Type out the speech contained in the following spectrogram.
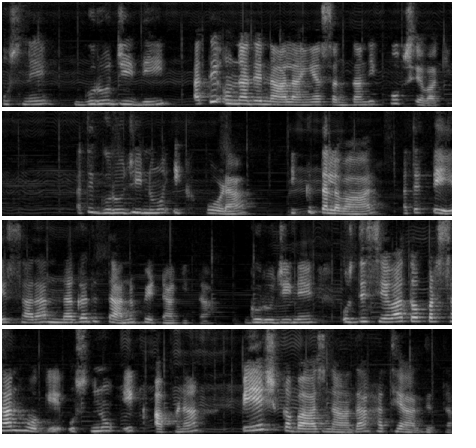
ਉਸਨੇ ਗੁਰੂ ਜੀ ਦੀ ਅਤੇ ਉਹਨਾਂ ਦੇ ਨਾਲ ਆਈਆਂ ਸੰਗਤਾਂ ਦੀ ਖੂਬ ਸੇਵਾ ਕੀਤੀ ਅਤੇ ਗੁਰੂ ਜੀ ਨੂੰ ਇੱਕ ਘੋੜਾ, ਇੱਕ ਤਲਵਾਰ ਅਤੇ ਢੇਰ ਸਾਰਾ ਨਗਦ ਧਨ ਭੇਟਾ ਕੀਤਾ। ਗੁਰੂ ਜੀ ਨੇ ਉਸ ਦੀ ਸੇਵਾ ਤੋਂ ਪ੍ਰਸੰਨ ਹੋ ਕੇ ਉਸ ਨੂੰ ਇੱਕ ਆਪਣਾ ਪੇਸ਼ ਕਬਾਜ਼ ਨਾਂ ਦਾ ਹਥਿਆਰ ਦਿੱਤਾ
